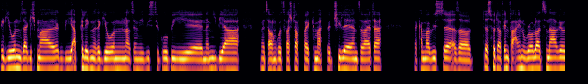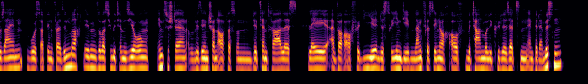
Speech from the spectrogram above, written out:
Regionen, sage ich mal, irgendwie abgelegene Regionen, also irgendwie Wüste Gobi, Namibia, haben jetzt auch ein großes Wasserstoffprojekt gemacht für Chile und so weiter. Da kann man Wüste, also das wird auf jeden Fall ein Rollout-Szenario sein, wo es auf jeden Fall Sinn macht, eben sowas wie Methanisierung hinzustellen. Aber wir sehen schon auch, dass so ein dezentrales Play einfach auch für die Industrien, die eben langfristig noch auf Methanmoleküle setzen, entweder müssen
